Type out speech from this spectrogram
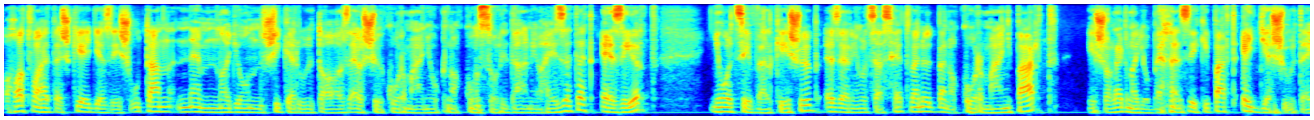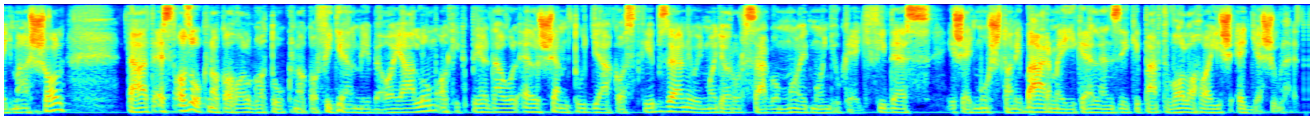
a 67-es kiegyezés után nem nagyon sikerült az első kormányoknak konszolidálni a helyzetet, ezért nyolc évvel később, 1875-ben a kormánypárt és a legnagyobb ellenzéki párt egyesült egymással, tehát ezt azoknak a hallgatóknak a figyelmébe ajánlom, akik például el sem tudják azt képzelni, hogy Magyarországon majd mondjuk egy Fidesz és egy mostani bármelyik ellenzéki párt valaha is egyesülhet.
